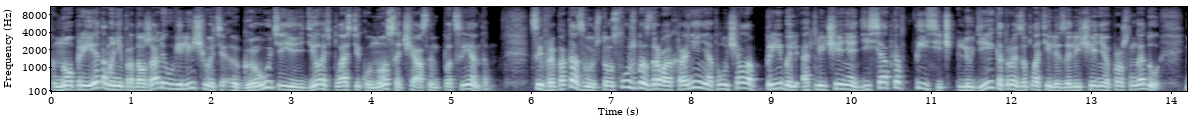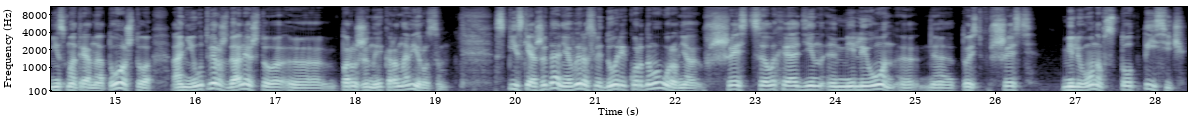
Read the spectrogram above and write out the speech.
Но при этом они продолжали увеличивать грудь и делать пластику носа частным пациентам. Цифры показывают, что служба здравоохранения получала прибыль от лечения десятков тысяч людей, которые заплатили за лечение в прошлом году, несмотря на то, что они утверждали, что э, поражены коронавирусом. Списки ожидания выросли до рекордного уровня в 6,1 миллион, э, э, то есть в 6 миллионов 100 тысяч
